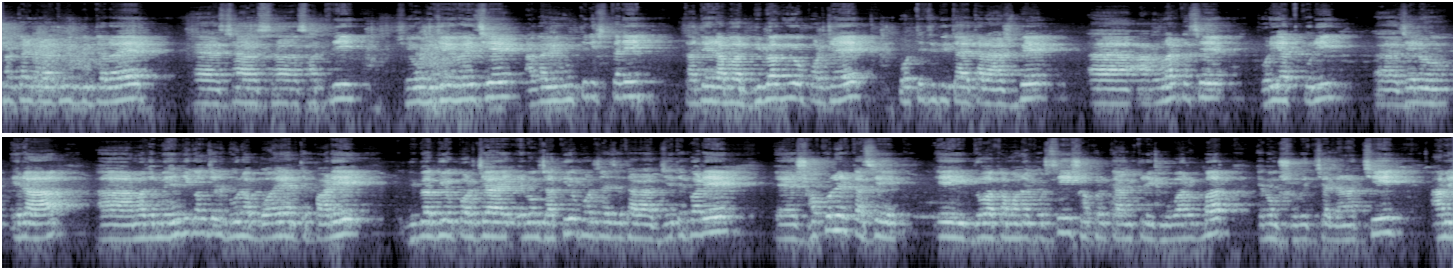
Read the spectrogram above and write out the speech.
সরকারি প্রাথমিক বিদ্যালয়ের ছাত্রী, সেও বিজয়ী হয়েছে। আগামী উনত্রিশ তারিখ তাদের আবার বিভাগীয় পর্যায়ে প্রতিযোগিতায় তারা আসবে। ওনার কাছে ফরিয়াদ করি যেন এরা আমাদের মেহেন্দিগঞ্জের গৌরব বয়ে আনতে পারে। বিভাগীয় পর্যায়ে এবং জাতীয় পর্যায়ে যে তারা যেতে পারে সকলের কাছে এই দোয়া কামনা করছি। সকলকে আন্তরিক মুবারকবাদ এবং শুভেচ্ছা জানাচ্ছি। আমি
